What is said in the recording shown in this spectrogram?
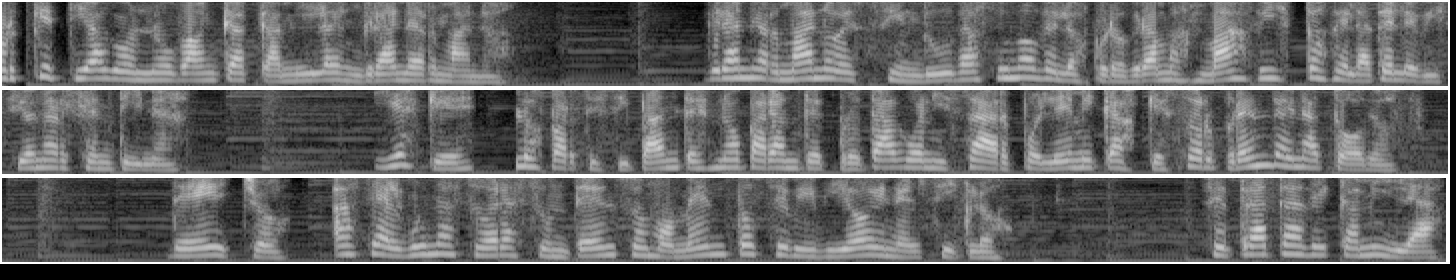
¿Por qué Tiago no banca a Camila en Gran Hermano? Gran Hermano es sin dudas uno de los programas más vistos de la televisión argentina. Y es que, los participantes no paran de protagonizar polémicas que sorprenden a todos. De hecho, hace algunas horas un tenso momento se vivió en el ciclo. Se trata de Camila,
